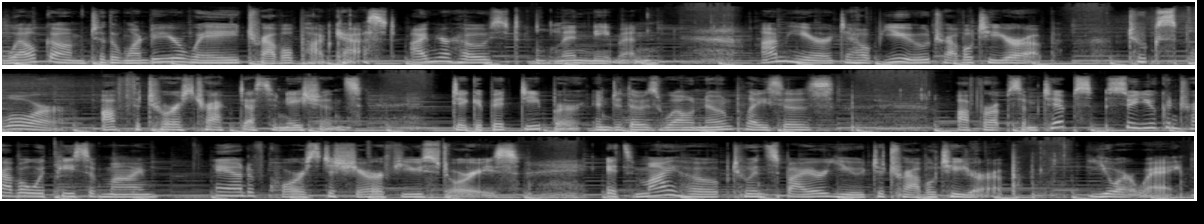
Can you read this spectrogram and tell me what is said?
Welcome to the Wander Your Way Travel Podcast. I'm your host, Lynn Neiman. I'm here to help you travel to Europe, to explore off the tourist track destinations, dig a bit deeper into those well known places, offer up some tips so you can travel with peace of mind, and of course, to share a few stories. It's my hope to inspire you to travel to Europe your way.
